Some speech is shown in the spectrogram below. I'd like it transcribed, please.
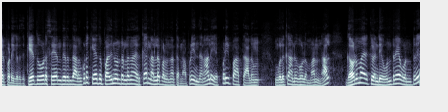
ஏற்படுகிறது. கேதுவோடு சேர்ந்து இருந்தாலும் கூட கேது பதினொன்றில் தான் இருக்கார் நல்ல பலன் தான் தரணும். அப்படி இந்த நாள் எப்படி பார்த்தாலும் உங்களுக்கு அனுகூலமான நாள். கவனமாக இருக்க வேண்டிய ஒன்றே ஒன்று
